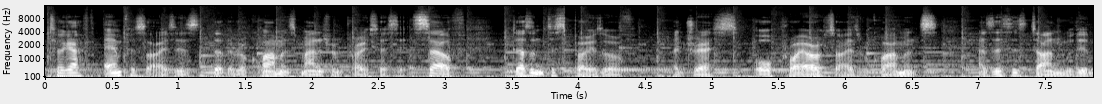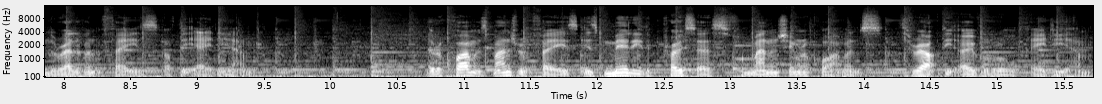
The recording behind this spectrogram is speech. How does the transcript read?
TOGAF emphasises that the requirements management process itself doesn't dispose of, address or prioritise requirements as this is done within the relevant phase of the ADM. The requirements management phase is merely the process for managing requirements throughout the overall ADM.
